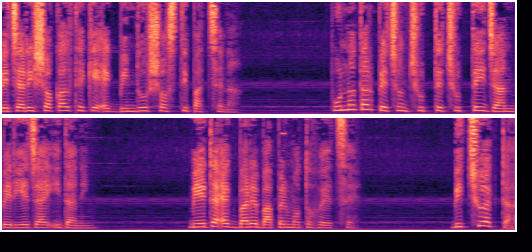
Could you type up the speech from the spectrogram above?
বেচারি সকাল থেকে এক বিন্দুর স্বস্তি পাচ্ছে না। পূর্ণতার পেছন ছুটতে ছুটতেই যান বেরিয়ে যায় ইদানিং। মেয়েটা একবারে বাপের মতো হয়েছে। বিচ্ছু একটা।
